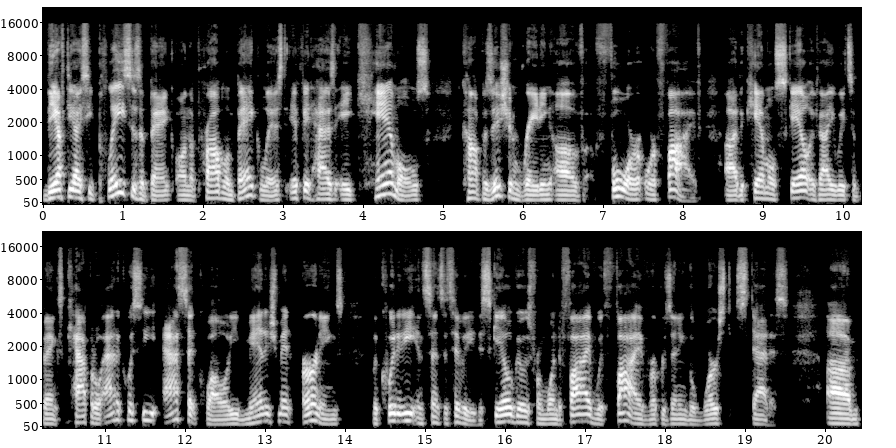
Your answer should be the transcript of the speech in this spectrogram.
The FDIC places a bank on the problem bank list if it has a CAMELS composition rating of four or five. Uh, the CAMEL scale evaluates a bank's capital adequacy, asset quality, management, earnings, liquidity, and sensitivity. The scale goes from one to five, with five representing the worst status. Um,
